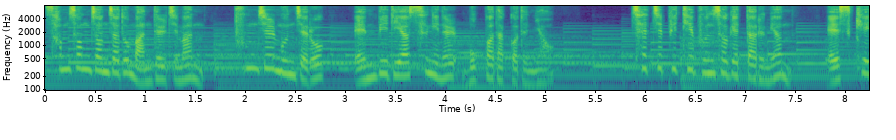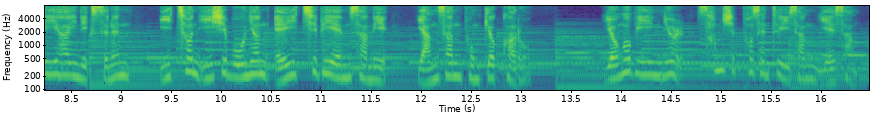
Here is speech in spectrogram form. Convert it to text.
삼성전자도 만들지만 품질 문제로 엔비디아 승인을 못 받았거든요. 챗GPT 분석에 따르면 SK 하이닉스는 2025년 HBM3이 양산 본격화로 영업이익률 30% 이상 예상.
